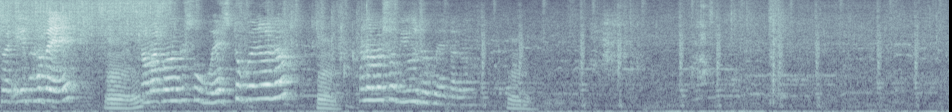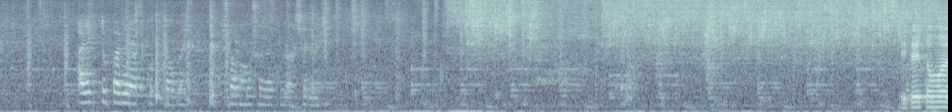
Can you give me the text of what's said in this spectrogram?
তো এইভাবে আমার কোনো কিছু ওয়েস্ট হয়ে গেল না। হুম। মানে আমার সব ইউজও হয়ে গেল। হুম। আর একটু পানি অ্যাড করতে হবে। সব মশলা এখন আসে না এটাই তোমার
